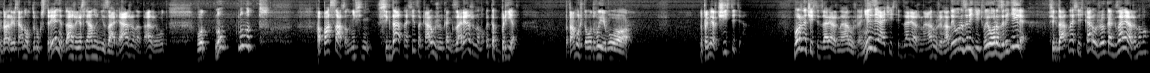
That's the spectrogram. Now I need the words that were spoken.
даже если оно вдруг стрельнет, даже если оно не заряжено, даже вот, вот ну, ну вот, опасаться, но не всегда относиться к оружию как к заряженному, это бред. Потому что вот вы его, например, чистите. Можно чистить заряженное оружие? Нельзя чистить заряженное оружие, надо его разрядить. Вы его разрядили, всегда относитесь к оружию как к заряженному.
